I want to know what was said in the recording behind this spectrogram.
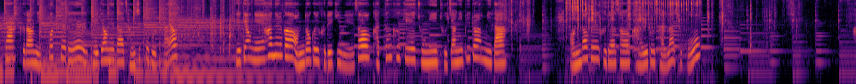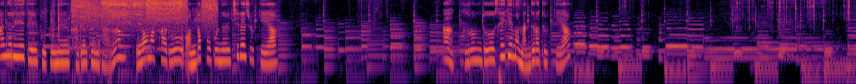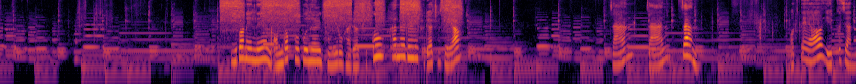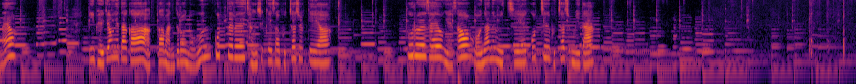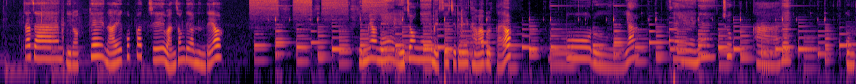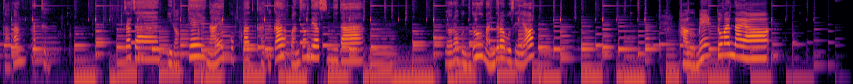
자, 그럼 이 꽃들을 배경에다 장식해 볼까요? 배경에 하늘과 언덕을 그리기 위해서 같은 크기의 종이 두 장이 필요합니다. 언덕을 그려서 가위로 잘라주고 하늘이 될 부분을 가려준 다음 에어마카로 언덕 부분을 칠해줄게요. 아, 구름도 3개만 만들어 둘게요. 이번에는 언덕 부분을 종이로 가려주고 하늘을 그려주세요. 짠, 짠, 짠. 어때요? 예쁘지 않나요? 이 배경에다가 아까 만들어 놓은 꽃들을 장식해서 붙여줄게요. 풀을 사용해서 원하는 위치에 꽃을 붙여줍니다. 짜잔! 이렇게 나의 꽃밭이 완성되었는데요. 뒷면에 애정의 메시지를 담아볼까요? 뽀루야 생일 축하해 봄다방 하트 짜잔! 이렇게 나의 꽃밭 카드가 완성되었습니다. 여러분도 만들어 보세요. 다음에 또 만나요.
